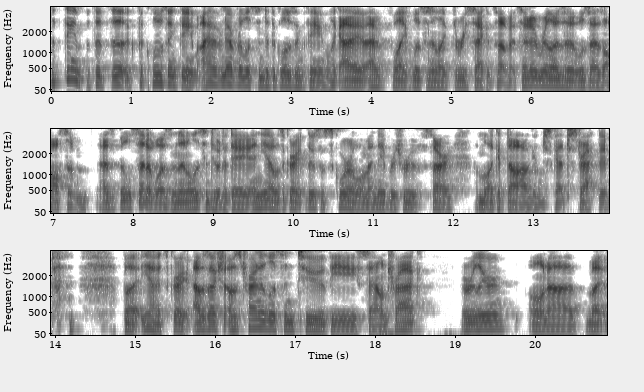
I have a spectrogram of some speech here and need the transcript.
the theme the, the the closing theme. I have never listened to the closing theme. Like i i've like listened to like three seconds of it. So i didn't realize it was as awesome as bill said it was. And then i listened to it today and yeah it was great. There's a squirrel on my neighbor's roof. Sorry. I'm like a dog and just got distracted. But yeah it's great. I was actually i was trying to listen to the soundtrack earlier on uh my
